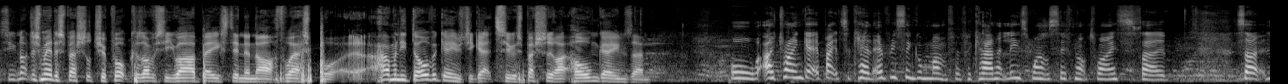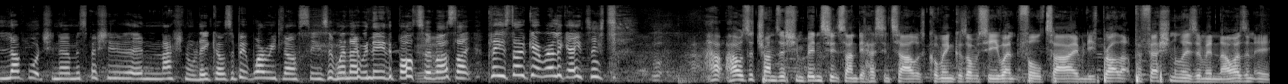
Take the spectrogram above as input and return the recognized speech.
So you've not just made a special trip up because obviously you are based in the northwest, but uh, how many Dover games do you get to, especially like home games then? Oh, I try and get it back to Kent every single month if I can, at least once, if not twice. So, so love watching them, especially in the National League. I was a bit worried last season when they were near the bottom. Yeah. I was like, please don't get relegated. how, how's the transition been since Andy Hessenthaler's come in? Because obviously he went full time and he's brought that professionalism in now, hasn't he?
